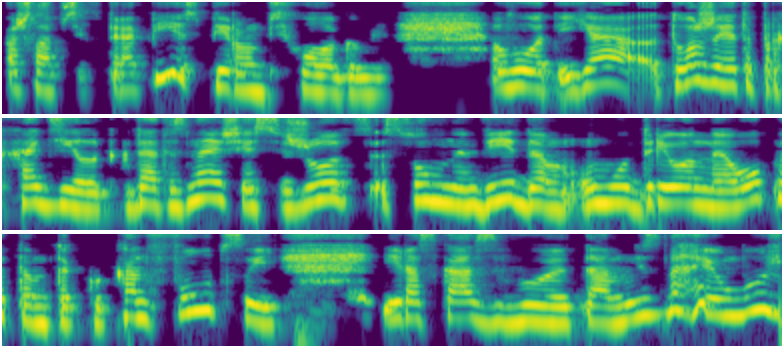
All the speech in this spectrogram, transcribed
пошла в психотерапию с первым психологами. Вот, я тоже это проходила. Когда, ты знаешь, я сижу с умным видом, умудренная опытом, такой конфуций, и рассказываю там, не знаю, мужу,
